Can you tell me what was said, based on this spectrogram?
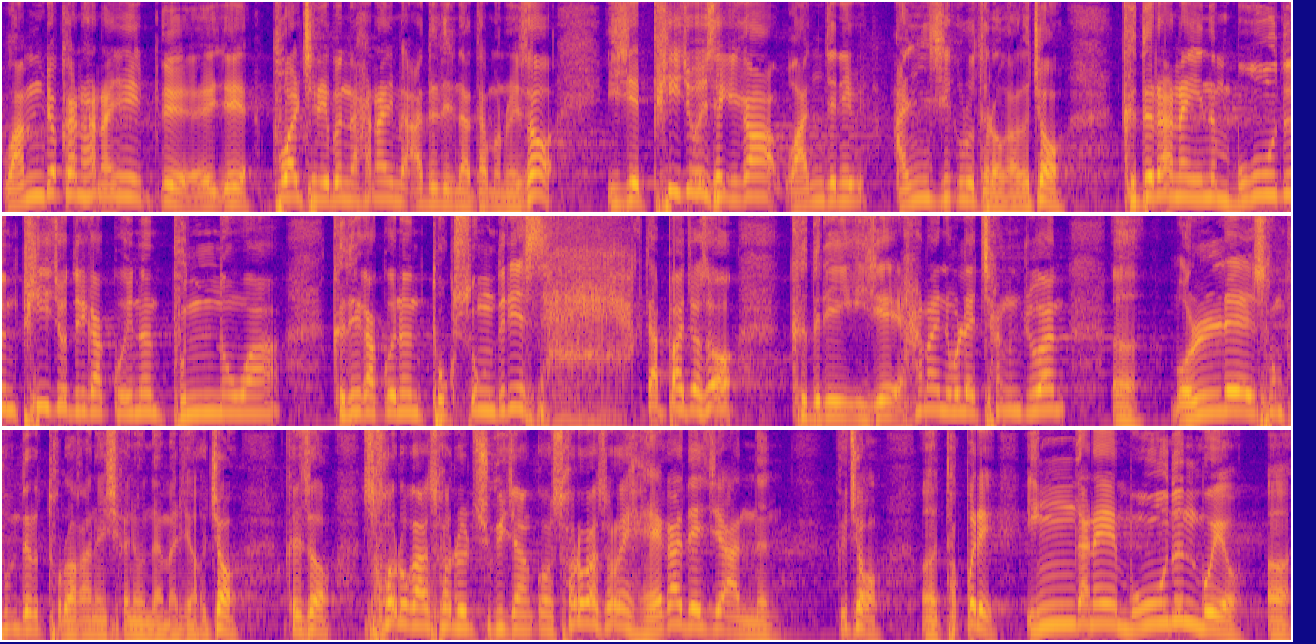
완벽한 하나님 부활체를 입은 하나님의 아들들이 나타나면서 이제 피조 세계가 완전히 안식으로 들어가. 그죠? 그들 안에 있는 모든 피조들이 갖고 있는 분노와 그들이 갖고 있는 독성들이 싹 다 빠져서 그들이 이제 하나님 원래 창조한 어, 원래 성품대로 돌아가는 시간이 온단 말이죠. 그죠? 그래서 서로가 서로를 죽이지 않고 서로가 서로 해가 되지 않는 그죠? 어, 덕분에 인간의 모든 뭐예요? 어,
